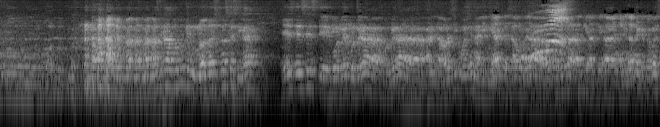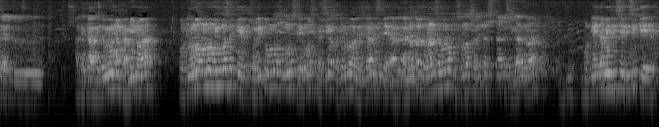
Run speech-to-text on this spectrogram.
O, algo No, más, que nada, porque no, no, es, no es castigar, Es, es este, volver, volver a, volver a, a- ahora sí como dicen, alinearte, o sea, volver a, otra vez a, a que, a, que, a ayudarte a que tomes el, a que, a que tome uno el camino, ¿ah? Porque uno, uno mismo es el que solito uno, uno, se, uno se castiga, por ejemplo, al estar, este, al, al no perdonarse a uno, pues uno solito se está castigando, ¿ah? Porque ahí también dice, dice que,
